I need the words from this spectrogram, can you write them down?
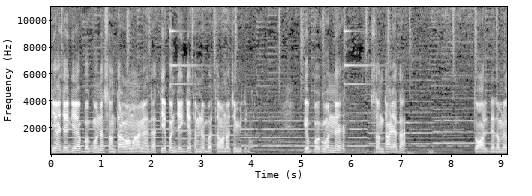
ત્યાં જગ્યાએ ભગવાનને સંતાડવામાં આવ્યા હતા. તે પણ જગ્યા તમને બતાવવાના છે મિત્રો. કે ભગવાનને સંતાડ્યા હતા. તો આ રીતે તમને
